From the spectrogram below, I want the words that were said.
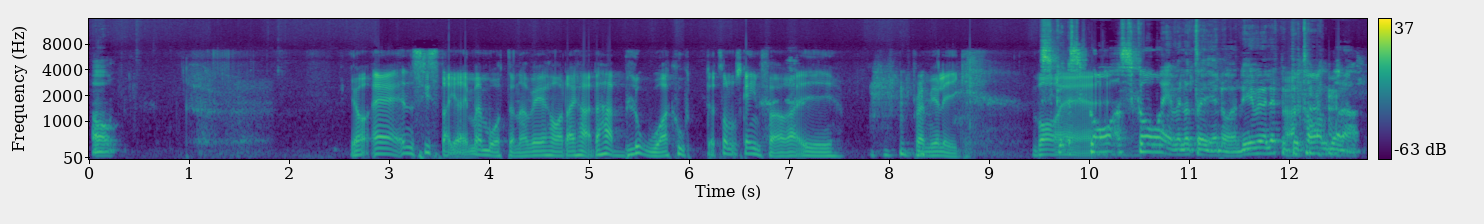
Ja. Ja, eh, en sista grej med båten när vi har dig här. Det här blåa kortet som de ska införa i Premier League. Vad Ska, är... ska, ska är väl att ta i då. Det är väl uppe på tal bara.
